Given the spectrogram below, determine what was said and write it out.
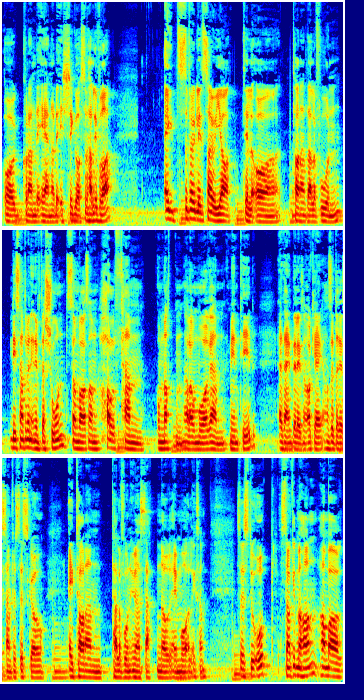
og hvordan det er når det ikke går så veldig bra jeg selvfølgelig sa jo ja til å ta den telefonen. De sendte meg en invitasjon som var sånn halv fem om natten eller om morgenen min tid. Jeg tenkte liksom, ok, Han sitter i San Francisco. Jeg tar den telefonen uansett når jeg må. liksom. Så jeg sto opp, snakket med han. Han var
